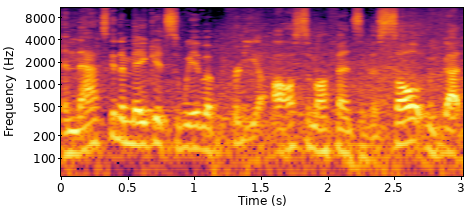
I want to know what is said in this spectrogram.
and that's going to make it so we have a pretty awesome offensive assault. We've got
